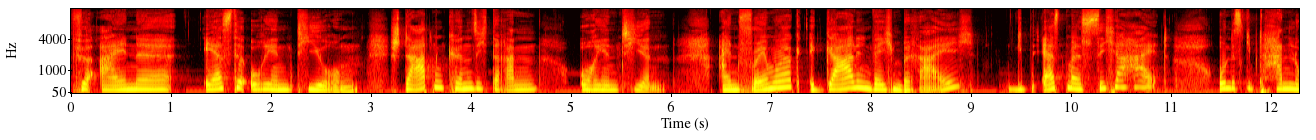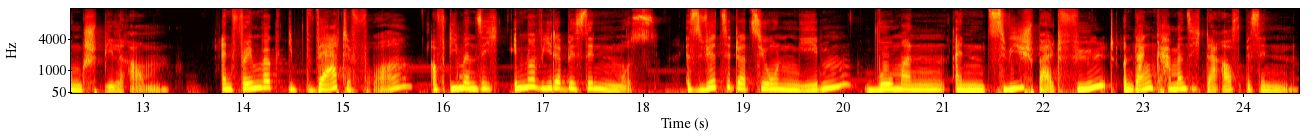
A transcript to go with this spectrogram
für eine erste Orientierung. Staaten können sich daran orientieren. Ein Framework, egal in welchem Bereich, gibt erstmal Sicherheit und es gibt Handlungsspielraum. Ein Framework gibt Werte vor, auf die man sich immer wieder besinnen muss. Es wird Situationen geben, wo man einen Zwiespalt fühlt und dann kann man sich darauf besinnen.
